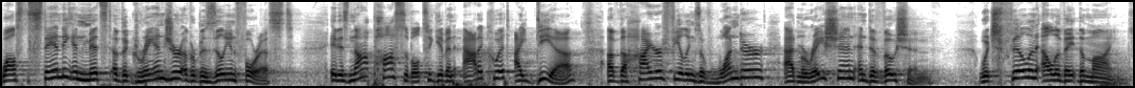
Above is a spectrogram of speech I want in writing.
whilst standing in midst of the grandeur of a Brazilian forest, it is not possible to give an adequate idea of the higher feelings of wonder, admiration, and devotion which fill and elevate the mind.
